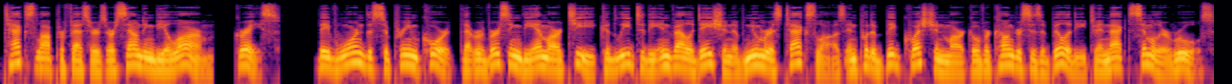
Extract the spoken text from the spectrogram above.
Tax law professors are sounding the alarm, Grace. They've warned the Supreme Court that reversing the MRT could lead to the invalidation of numerous tax laws and put a big question mark over Congress's ability to enact similar rules.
